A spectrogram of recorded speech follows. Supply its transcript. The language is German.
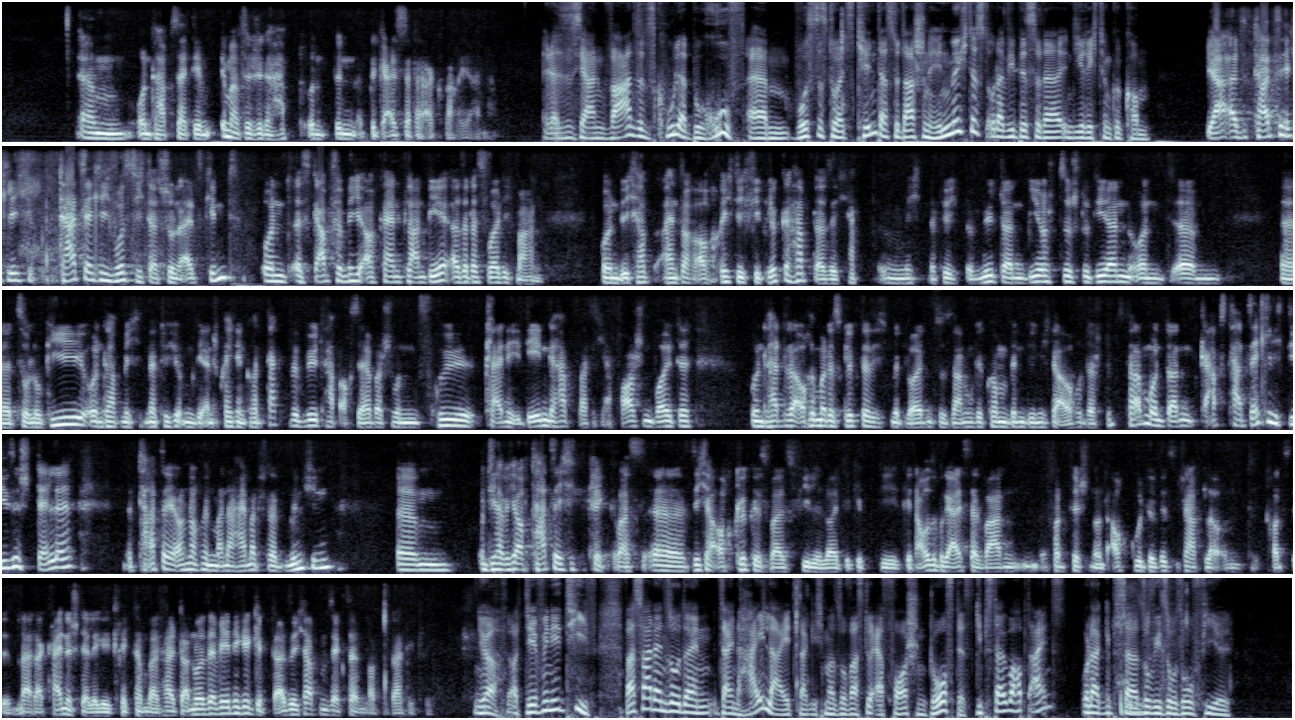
ähm, und habe seitdem immer Fische gehabt und bin begeisterter Aquarianer. Das ist ja ein wahnsinnig cooler Beruf. Ähm, wusstest du als Kind, dass du da schon hin möchtest oder wie bist du da in die Richtung gekommen? Ja, also tatsächlich, tatsächlich wusste ich das schon als Kind und es gab für mich auch keinen Plan B, also das wollte ich machen. Und ich habe einfach auch richtig viel Glück gehabt. Also ich habe mich natürlich bemüht, dann Bio zu studieren und ähm, äh, Zoologie und habe mich natürlich um die entsprechenden Kontakte bemüht, habe auch selber schon früh kleine Ideen gehabt, was ich erforschen wollte und hatte da auch immer das Glück, dass ich mit Leuten zusammengekommen bin, die mich da auch unterstützt haben. Und dann gab es tatsächlich diese Stelle, tatsächlich auch noch in meiner Heimatstadt München. Ähm, und die habe ich auch tatsächlich gekriegt, was äh, sicher auch Glück ist, weil es viele Leute gibt, die genauso begeistert waren von Fischen und auch gute Wissenschaftler und trotzdem leider keine Stelle gekriegt haben, weil es halt da nur sehr wenige gibt. Also ich habe einen Sechser in Lotto da gekriegt. Ja, definitiv. Was war denn so dein, dein Highlight, sag ich mal so, was du erforschen durftest? Gibt es da überhaupt eins? Oder gibt es da sowieso so viel?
